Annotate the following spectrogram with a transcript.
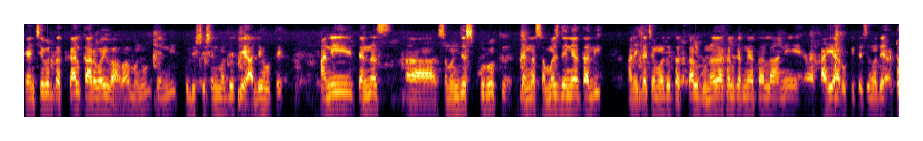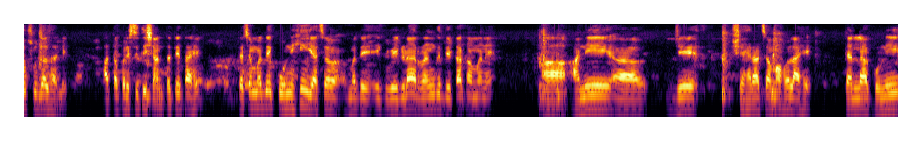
त्यांच्यावर तत्काळ कारवाई व्हावा म्हणून त्यांनी पोलीस स्टेशनमध्ये ते आले होते. आणि त्यांना समंजसपूर्वक त्यांना समज देण्यात आली आणि त्याच्यामध्ये तत्काळ गुन्हा दाखल करण्यात आला आणि काही आरोपी त्याच्यामध्ये अटक सुद्धा झाले. आता परिस्थिती शांततेत आहे. त्याच्यामध्ये कोणीही याच्यामध्ये एक वेगळा रंग देता कामा नये. आणि जे शहराचा माहोल आहे त्याला कोणी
